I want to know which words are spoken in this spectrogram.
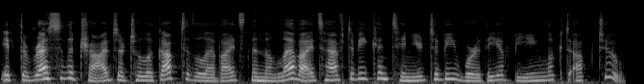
If the rest of the tribes are to look up to the Levites, then the Levites have to be continued to be worthy of being looked up to.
